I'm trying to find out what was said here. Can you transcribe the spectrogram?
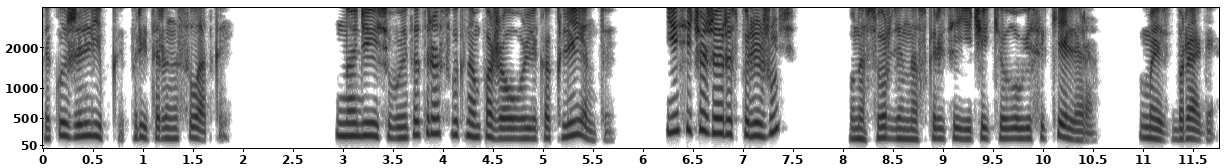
Такой же липкой, приторно-сладкой. «Надеюсь, в этот раз вы к нам пожаловали как клиенты. Я сейчас же распоряжусь. У нас орден на вскрытие ячейки Луиса Келлера, Мейст Брага.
